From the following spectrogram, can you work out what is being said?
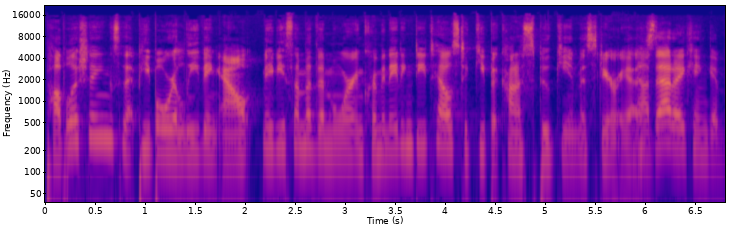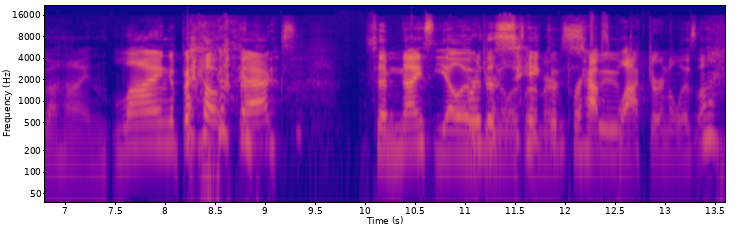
publishings that people were leaving out maybe some of the more incriminating details to keep it kind of spooky and mysterious. Now that I can get behind, lying about facts. some nice yellow For the journalism sake or of perhaps spook. black journalism.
